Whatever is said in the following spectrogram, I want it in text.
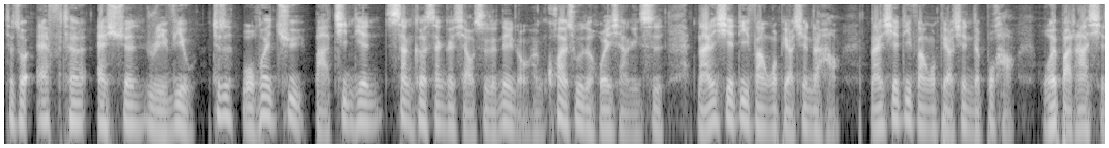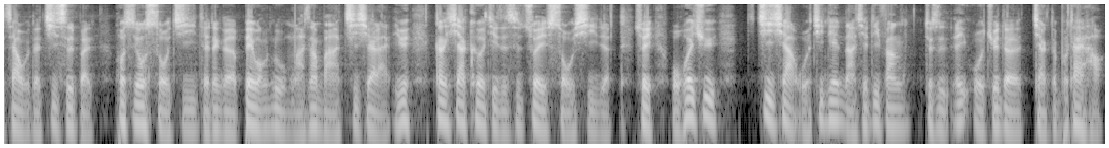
叫做 After Action Review，就是我会去把今天上课三个小时的内容很快速的回想一次，哪一些地方我表现得好，哪一些地方我表现得不好，我会把它写在我的记事本，或是用手机的那个备忘录，马上把它记下来。因为刚下课其实是最熟悉的，所以我会去记下我今天哪些地方就是诶，我觉得讲得不太好，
